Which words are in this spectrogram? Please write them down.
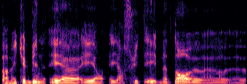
par Michael Bean. Et, euh, et, en- et ensuite, et maintenant, euh, euh, euh,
